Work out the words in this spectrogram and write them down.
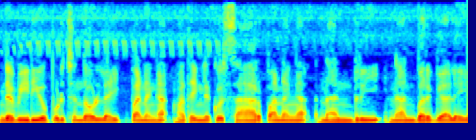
இந்த வீடியோ பிடிச்சிருந்தோ லைக் பண்ணுங்கள் மற்றவங்களுக்கும் ஷேர் பண்ணுங்கள் நன்றி நண்பர்களே.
